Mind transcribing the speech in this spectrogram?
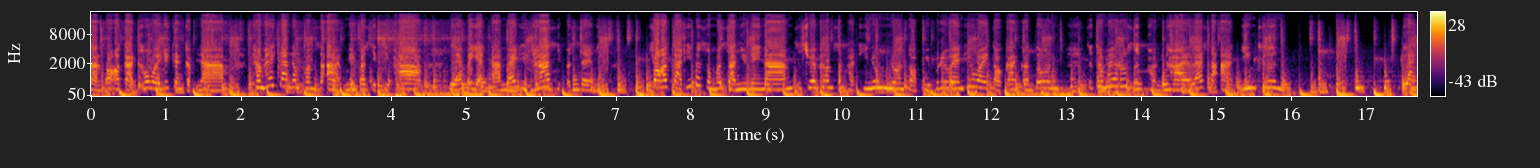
สานฟองอากาศเข้าไว้ด้วยกันกับน้ำทำให้การทำความสะอาดมีประสิทธิภาพ และประหยัดน้ำได้ถึง 50%ฟองอากาศที่ผสมผสานอยู่ในน้ำจะช่วยเพิ่มสัมผัสที่นุ่มนวลต่อผิวบริเวณที่ไวต่อการกระตุ้น จะทำให้รู้สึกผ่อนคลายและสะอาดยิ่งขึ้น หลัง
